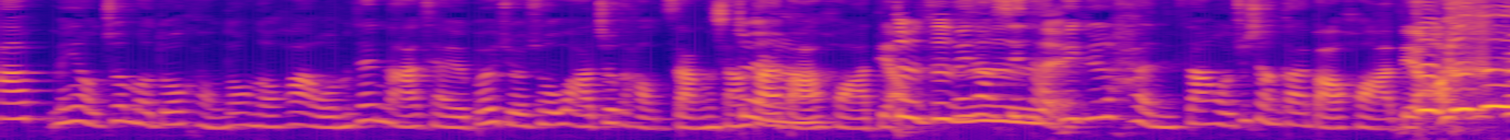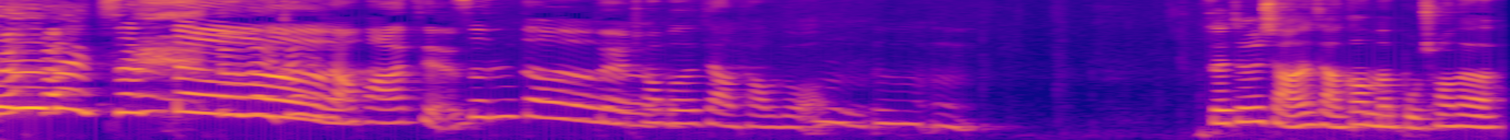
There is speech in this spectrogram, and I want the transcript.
它没有这么多孔洞的话，我们再拿起来也不会觉得说哇这个好脏，想赶快把它花掉。对对对因为像对对新台币就是很脏，我就想赶快把它花掉对。真对不 对？就很的，想花钱。真的，对，差不多是这样，差不多。嗯嗯嗯。所以这是小恩想跟我们补充的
